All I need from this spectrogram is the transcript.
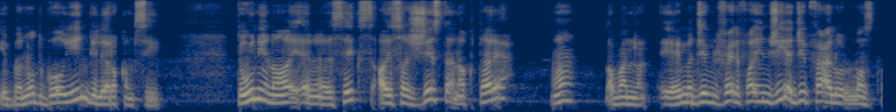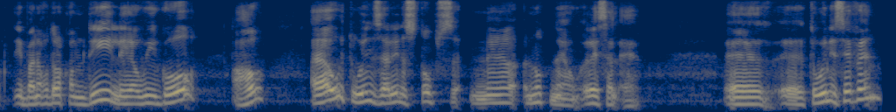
يبقى not going اللي رقم C 26 I suggest أنا أقترح ها؟ طبعا يا إما تجيب الفعل في ing تجيب فعله المصدر. يبقى ناخد رقم D اللي هي وي جو أهو. out when the rain stops not now ليس الآن. uh, uh, 27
